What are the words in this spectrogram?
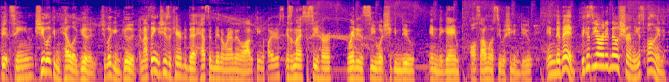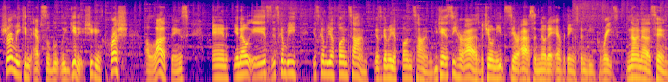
15, she looking hella good. She looking good. And I think she's a character that hasn't been around in a lot of King of Fighters. It's nice to see her ready to see what she can do in the game. Also, I want to see what she can do in the bed because you already know Shermie is fine. Shermie can absolutely get it. She can crush a lot of things, and you know it's it's gonna be it's gonna be a fun time. It's gonna be a fun time. You can't see her eyes, but you don't need to see her eyes to know that everything is gonna be great. 9 out of 10.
